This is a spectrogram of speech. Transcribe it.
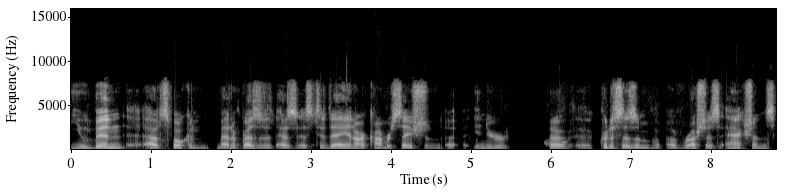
you've been uh, outspoken, Madam President, as as today in our conversation uh, in your uh, uh, criticism of Russia's actions.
